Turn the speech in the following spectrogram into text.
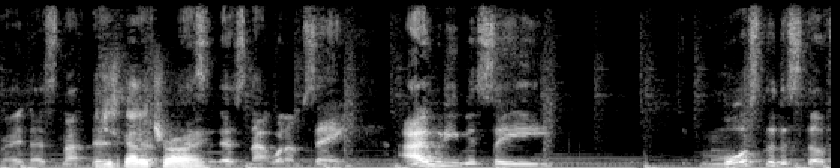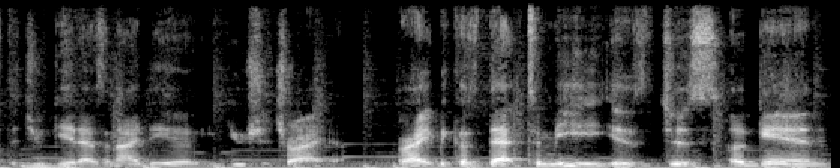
right? That's not. You just gotta yeah, try. That's, that's not what I'm saying. I would even say most of the stuff that you get as an idea, you should try it, right? Because that to me is just again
